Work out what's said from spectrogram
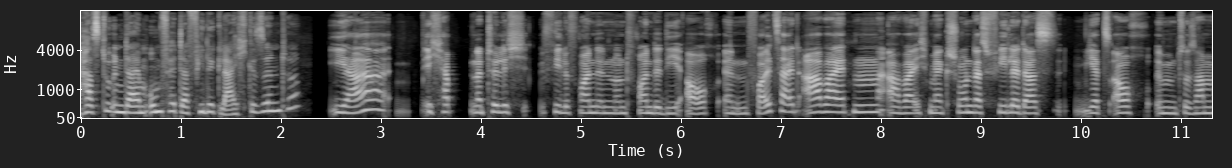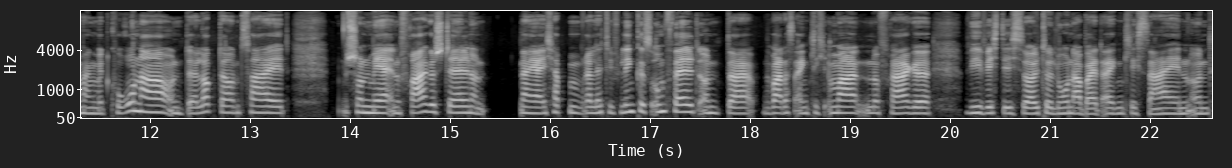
Hast du in deinem Umfeld da viele Gleichgesinnte? Ja, ich habe natürlich viele Freundinnen und Freunde, die auch in Vollzeit arbeiten, aber ich merke schon, dass viele das jetzt auch im Zusammenhang mit Corona und der Lockdown-Zeit schon mehr in Frage stellen. Und naja, ich habe ein relativ linkes Umfeld und da war das eigentlich immer eine Frage, wie wichtig sollte Lohnarbeit eigentlich sein und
